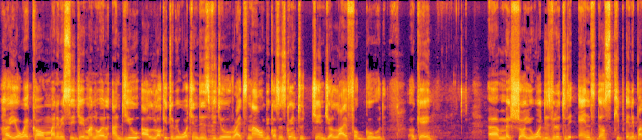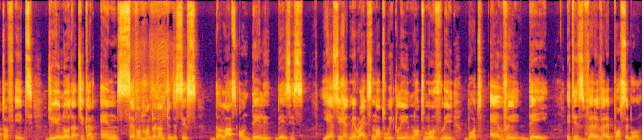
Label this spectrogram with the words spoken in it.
Hi, you're welcome. My name is CJ Emmanuel, and you are lucky to be watching this video right now because it's going to change your life for good. Okay, uh, make sure you watch this video to the end. Don't skip any part of it. Do you know that you can earn $726 on daily basis? Yes, you heard me right. Not weekly, not monthly, but every day. It is very, very possible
